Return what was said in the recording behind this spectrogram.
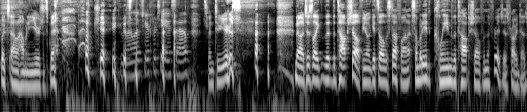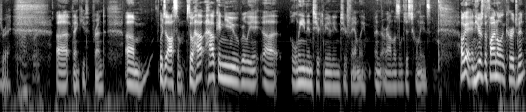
which I don't know how many years it's been. I'm i lived here for two so It's been two years. no, it's just like the, the top shelf, you know, it gets all the stuff on it. Somebody had cleaned the top shelf in the fridge. It's probably Desiree. Uh, thank you, friend. Um, which is awesome. So how, how can you really uh, lean into your community, into your family, and around those logistical needs? Okay, and here's the final encouragement.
